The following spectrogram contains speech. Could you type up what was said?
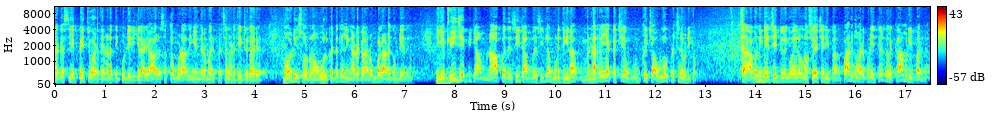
ரகசிய பேச்சுவார்த்தையை நடத்தி கொண்டிருக்கிறார். யாரும் சத்தம் போடாதீங்கிற மாதிரி பிரச்சனை நடத்திட்டு இருக்காரு. மறுபடியும் சொல்கிறோம் ஒரு கட்டத்தில் நீங்கள் அடக்கலாம் ரொம்பலாம் அடக்க முடியாதுங்க. நீங்கள் பிஜேபிக்கு அம் நாற்பது சீட் ஐம்பது சீட்லாம் கொடுத்தீங்கன்னா நிறைய கட்சியில் உட்கட்சி அவ்வளோ பிரச்சனை பிடிக்கும் சார் அவனுக்கே சீட் இல்லைங்க என்ன பண்ணுவோம் சுயேட்சை நிற்பாங்க பாருங்கள் வரக்கூடிய தேர்தலில் காமெடி பாருங்கள்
